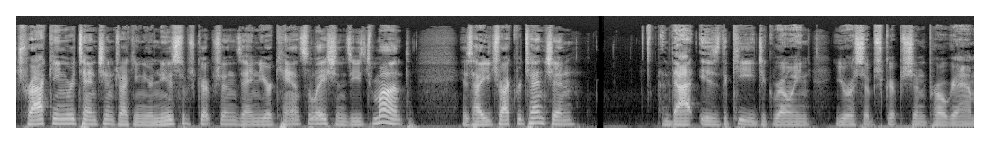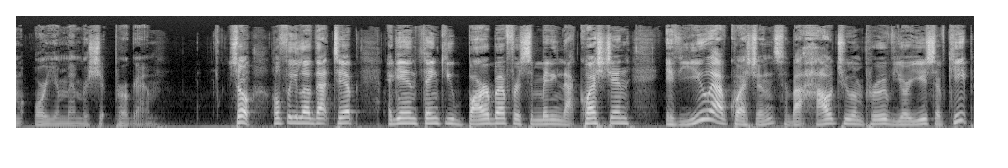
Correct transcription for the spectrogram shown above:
tracking retention, tracking your new subscriptions and your cancellations each month is how you track retention that is the key to growing your subscription program or your membership program. So, hopefully, you love that tip. Again, thank you, Barba, for submitting that question. If you have questions about how to improve your use of Keap,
